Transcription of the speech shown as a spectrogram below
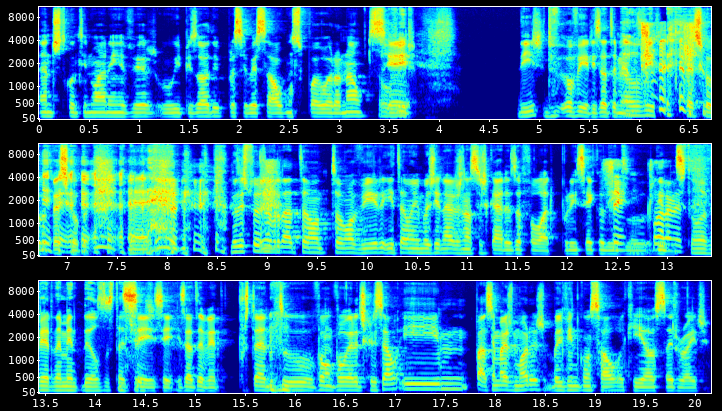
antes de continuarem a ver o episódio, para saber se há algum spoiler ou não. Se Ouvir. é Diz? De ouvir, exatamente. É ouvir. peço desculpa, peço desculpa. É, mas as pessoas, na verdade, estão, estão a ouvir e estão a imaginar as nossas caras a falar, por isso é que eu digo. Sim, claramente. Estão a ver na mente deles o Sim, sim, exatamente. Portanto, vão, vão ler a descrição e, pá, sem mais demoras, bem-vindo, Gonçalo, aqui ao Stage Rage.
